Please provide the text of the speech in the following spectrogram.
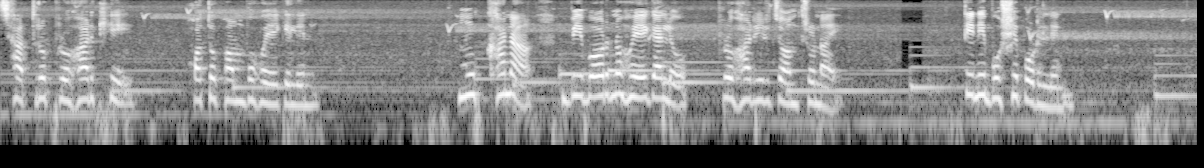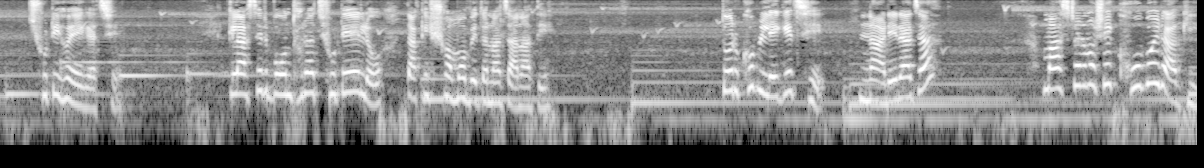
ছাত্র প্রহার খেয়ে হতভম্ব হয়ে গেলেন। মুখখানা বিবর্ণ হয়ে গেল প্রহারীর যন্ত্রণায়। তিনি বসে পড়লেন। ছুটি হয়ে গেছে। ক্লাসের বন্ধুরা ছুটে এলো তাকে সমবেদনা জানাতে। তোর খুব লেগেছে, না রে রাজা? মাস্টারমশাই খুবই রাগী।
